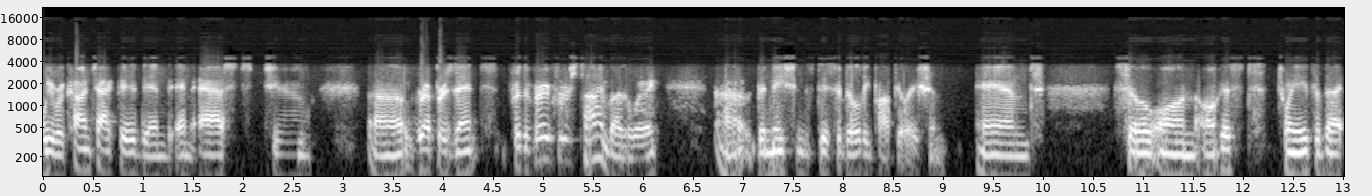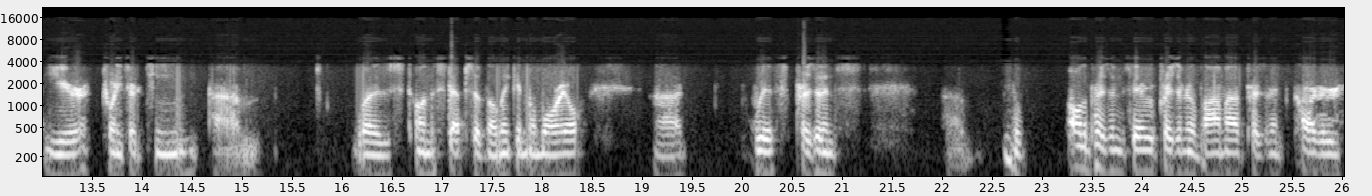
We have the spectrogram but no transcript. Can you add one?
we were contacted and, and asked to uh, represent, for the very first time, by the way, uh, the nation's disability population. And so on August 28th of that year, 2013, um, was on the steps of the Lincoln Memorial uh, with presidents, uh, you know, all the presidents there, President Obama, President Carter,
